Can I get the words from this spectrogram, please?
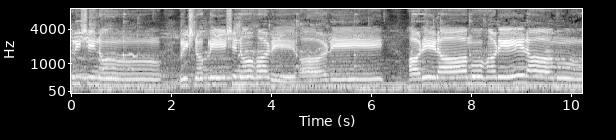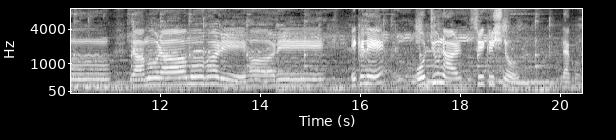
কৃষ্ণ। কৃষ্ণ কৃষ্ণ, হরে হরে। হরে রাম হরে রাম। রাম রাম, হরে হরে। এখানে অর্জুন আর শ্রীকৃষ্ণ, দেখো।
